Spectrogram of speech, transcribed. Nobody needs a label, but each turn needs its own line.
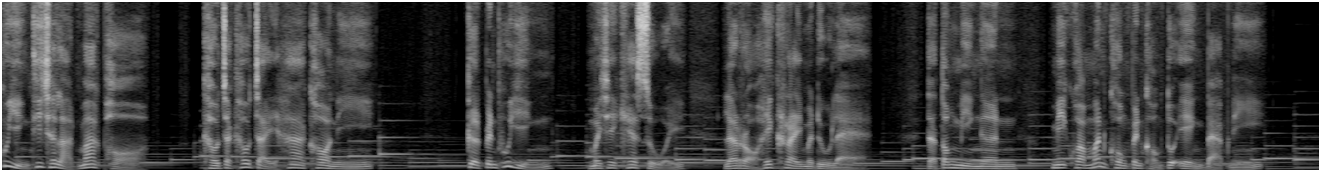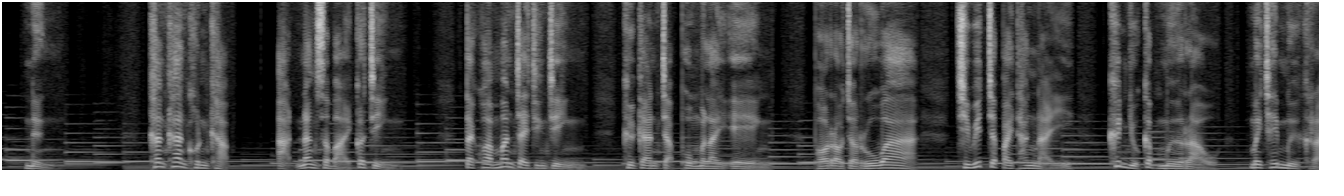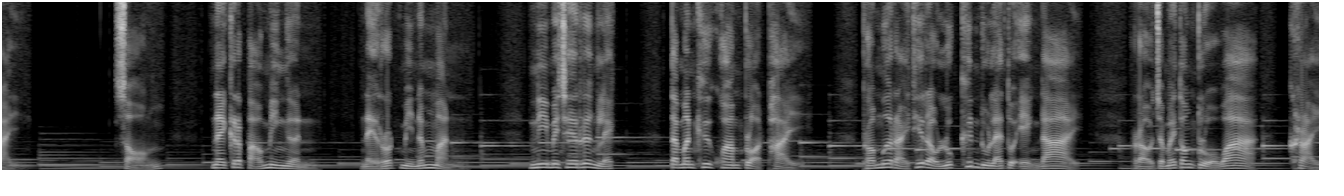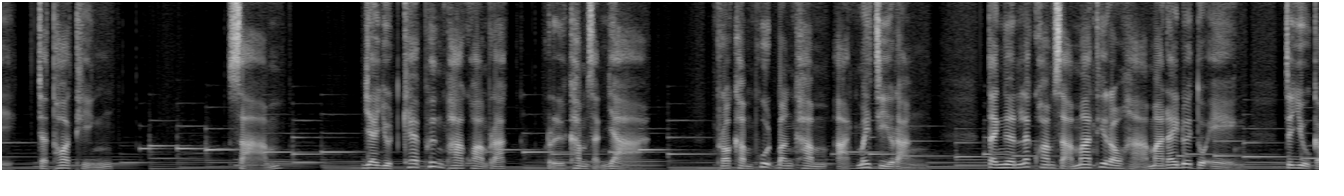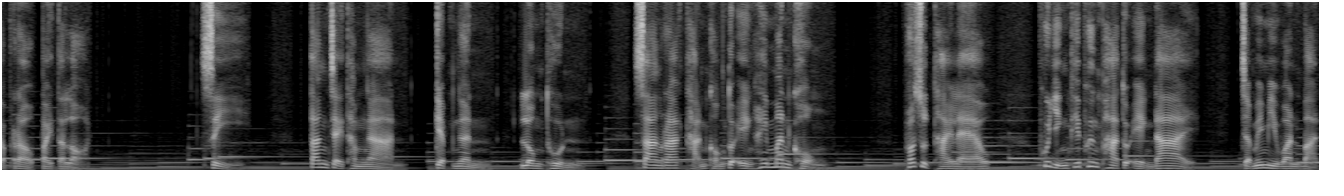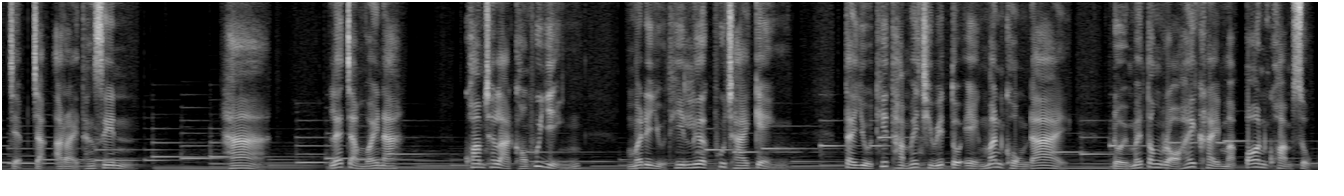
ผู้หญิงที่ฉลาดมากพอ เขาจะเข้าใจ 5 ข้อนี้ เกิดเป็นผู้หญิงไม่ใช่แค่สวย และรอให้ใครมาดูแล แต่ต้องมีเงินมีความมั่นคงเป็นของตัวเองแบบนี้ 1. ข้างๆคนขับอาจนั่งสบายก็จริง แต่ความมั่นใจจริง ๆ คือการจับพวงมาลัยเอง เพราะเราจะรู้ว่าชีวิตจะไปทางไหน ขึ้นอยู่กับมือเราไม่ใช่มือใคร 2. ในกระเป๋ามีเงิน ในรถมีน้ำมัน นี่ไม่ใช่เรื่องเล็ก แต่มันคือความปลอดภัย เพราะเมื่อไหร่ที่เราลุกขึ้นดูแลตัวเองได้ เราจะไม่ต้องกลัวว่า ใครจะทอดทิ้ง 3. อย่าหยุดแค่พึ่งพาความรักหรือคำสัญญา เพราะคำพูดบางคำอาจไม่จีรัง แต่เงินและความสามารถที่เราหามาได้ด้วยตัวเอง จะอยู่กับเราไปตลอด 4. ตั้งใจทำงาน เก็บเงิน ลงทุน สร้างรากฐานของตัวเองให้มั่นคง เพราะสุดท้ายแล้ว ผู้หญิงที่พึ่งพาตัวเองได้ จะไม่มีวันบาดเจ็บจากอะไรทั้งสิ้น 5. และจำไว้นะ ความฉลาดของผู้หญิงไม่ได้อยู่ที่เลือกผู้ชายเก่ง แต่อยู่ที่ทำให้ชีวิตตัวเองมั่นคงได้ โดยไม่ต้องรอให้ใครมาป้อนความสุข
